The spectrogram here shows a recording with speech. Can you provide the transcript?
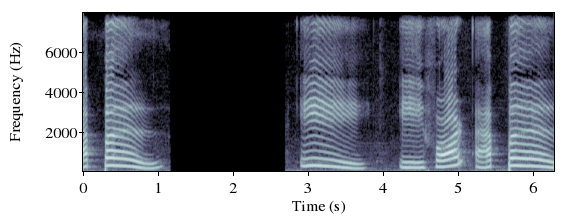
apple A A for apple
